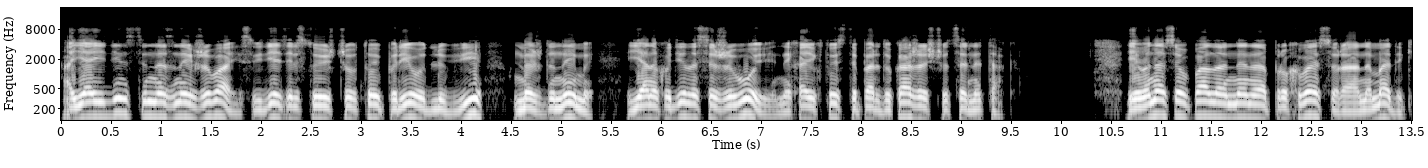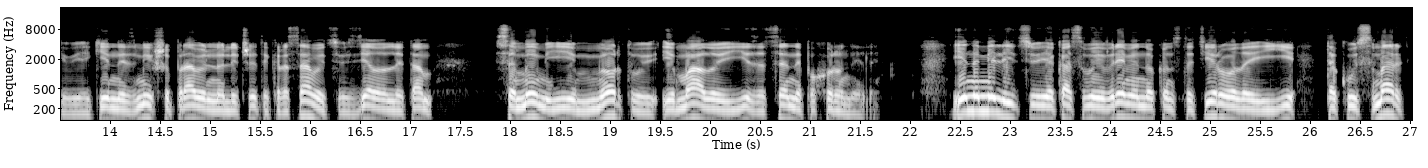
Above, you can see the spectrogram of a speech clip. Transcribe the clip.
А я єдинственна з них жива, і свідетельствую, що в той період любві між ними я знаходилася живою, нехай хтось тепер докаже, що це не так. І вона вся впала не на прохвесора, а на медиків, які, не змігши правильно лічити красавицю, зробили там самим її мертвою і мало її за це не похоронили. І на міліцію, яка своєвременно констатувала її таку смерть,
